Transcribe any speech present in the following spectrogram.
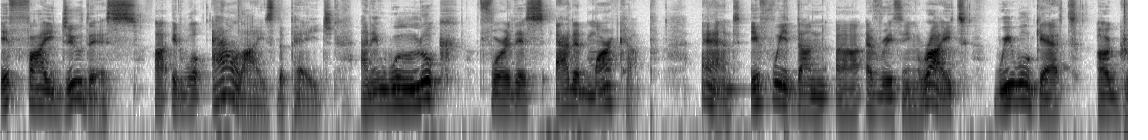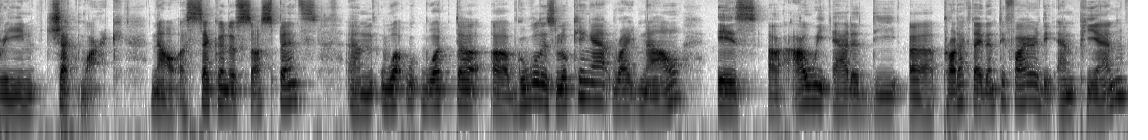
if I do this, uh, it will analyze the page and it will look for this added markup. And if we've done uh, everything right, we will get a green check mark. Now, a second of suspense. Um, what what uh, uh, Google is looking at right now is uh, how we added the uh, product identifier, the MPN.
